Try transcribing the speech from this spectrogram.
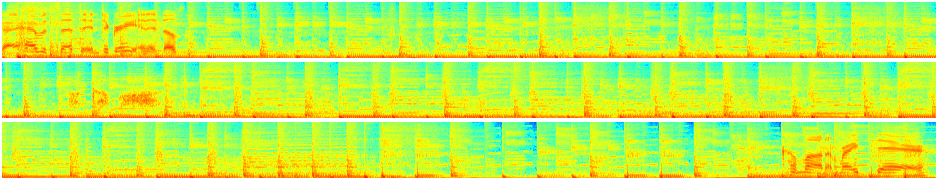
I have it set to integrate and it doesn't. Come on, I'm right there.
